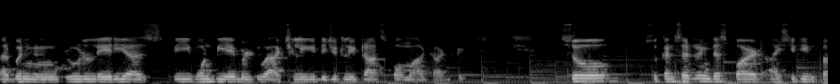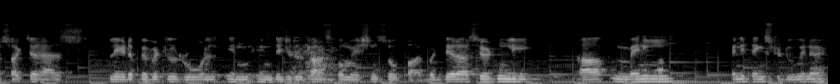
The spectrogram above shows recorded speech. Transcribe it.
urban and rural areas, we won't be able to actually digitally transform our country. So, so considering this part, ICT infrastructure has played a pivotal role in, in digital transformation so far. But there are certainly uh, many many things to do in it.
